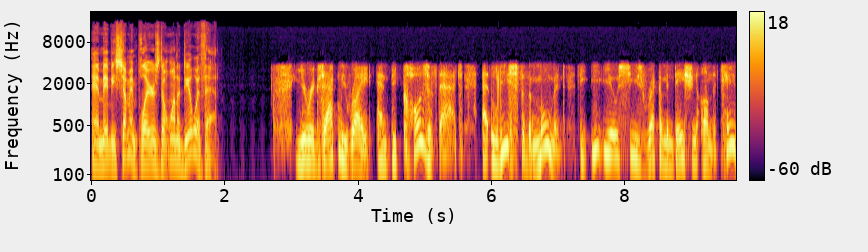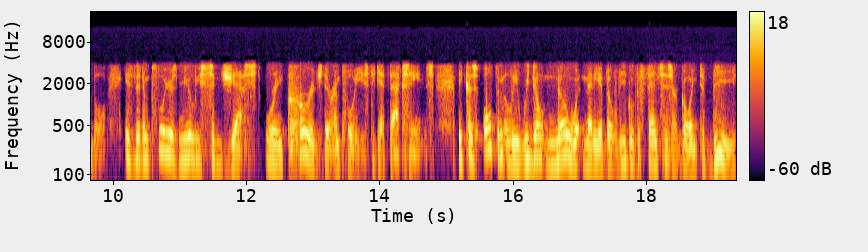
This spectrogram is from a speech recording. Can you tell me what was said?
and maybe some employers don't want to deal with that. You're exactly right. And because of that, at least for the moment, the EEOC's recommendation on the table is that employers merely suggest or encourage their employees to get vaccines. Because ultimately, we don't know what many of the legal defenses are going to be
